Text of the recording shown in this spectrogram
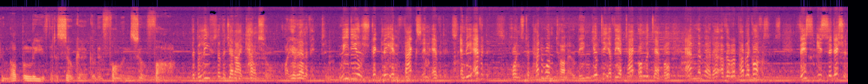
do not believe that Ahsoka could have fallen so far. The beliefs of the Jedi Council are irrelevant. We deal strictly in facts and evidence, and the evidence points to Padawan Tano being guilty of the attack on the temple and the murder of the Republic officers. This is sedition.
